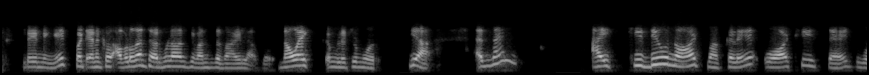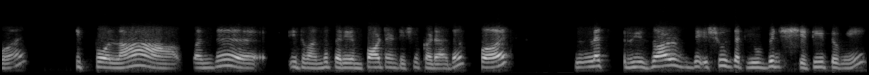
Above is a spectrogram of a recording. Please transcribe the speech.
explaining it but எனக்கு அவ்வளவுதான் terminology வந்தது வாயில now I am little more yeah and then I kid you not மக்களே what he said was இப்போலாம் வந்து இது வந்து பெரிய இம்பார்ட்டன்ட் இஷ்யூ கிடையாது ஃபர்ஸ்ட் let's resolve the issues that you've been shitty to me.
